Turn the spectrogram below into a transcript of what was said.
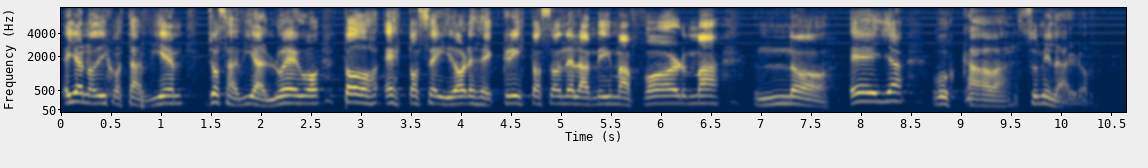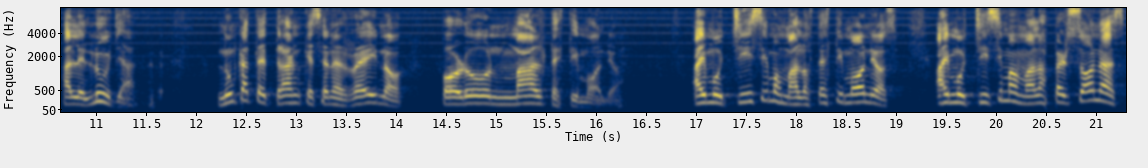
Ella no dijo, está bien, yo sabía luego, todos estos seguidores de Cristo son de la misma forma. No, ella buscaba su milagro. Aleluya. Nunca te tranques en el reino por un mal testimonio. Hay muchísimos malos testimonios. Hay muchísimas malas personas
